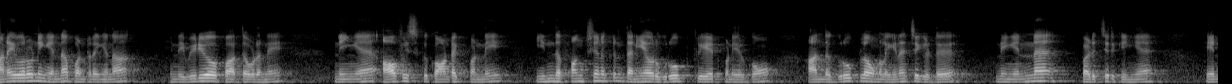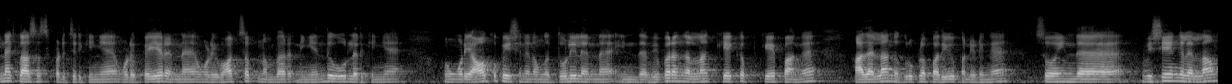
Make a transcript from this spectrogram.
அனைவரும் நீங்கள் என்ன பண்ணுறீங்கன்னா இந்த வீடியோவை பார்த்த உடனே நீங்கள் ஆஃபீஸுக்கு காண்டாக்ட் பண்ணி இந்த ஃபங்க்ஷனுக்குன்னு தனியாக ஒரு குரூப் க்ரியேட் பண்ணியிருக்கோம். அந்த குரூப்பில் உங்களை இணைச்சிக்கிட்டு நீங்கள் என்ன படிச்சிருக்கீங்க என்ன கிளாஸஸ் படிச்சிருக்கீங்க உங்களுடைய பெயர் என்ன உங்களுடைய வாட்ஸ்அப் நம்பர் நீங்கள் எந்த ஊரில் இருக்கீங்க உங்களுடைய ஆக்குபேஷன் என்ன உங்கள் தொழில் என்ன இந்த விவரங்கள்லாம் கேட்க கேட்பாங்க. அதெல்லாம் அந்த குரூப்பில் பதிவு பண்ணிவிடுங்க ஸோ இந்த விஷயங்கள் எல்லாம்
